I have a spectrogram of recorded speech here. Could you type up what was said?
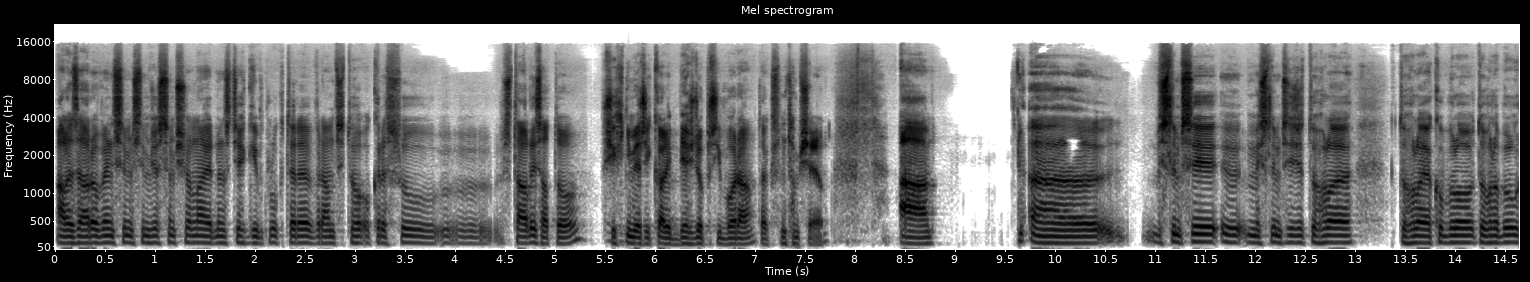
ale zároveň si myslím, že jsem šel na jeden z těch gimplů, které v rámci toho okresu uh, stály za to. Všichni mi říkali, běž do příbora, tak jsem tam šel. A uh, myslím, si, uh, myslím si, že tohle tohle jako bylo, tohle bylo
